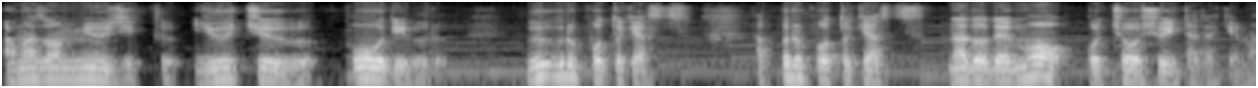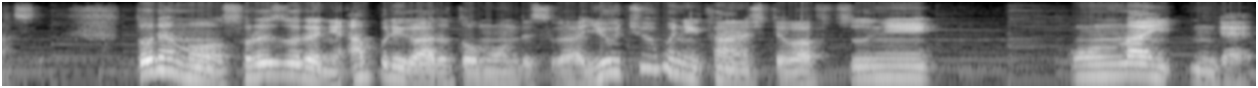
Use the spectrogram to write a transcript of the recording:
Amazon Music、YouTube、Audible、Google Podcasts、Apple Podcasts などでもご聴取いただけます。どれもそれぞれにアプリがあると思うんですが、YouTube に関しては普通にオンラインで、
